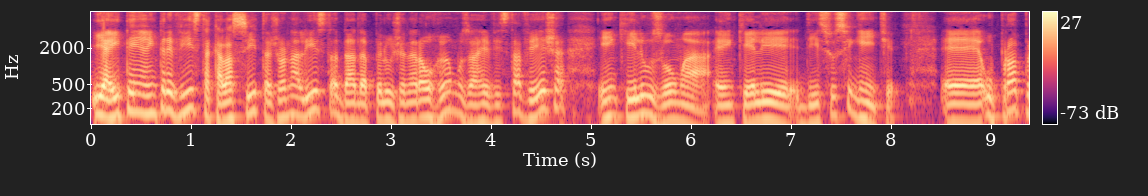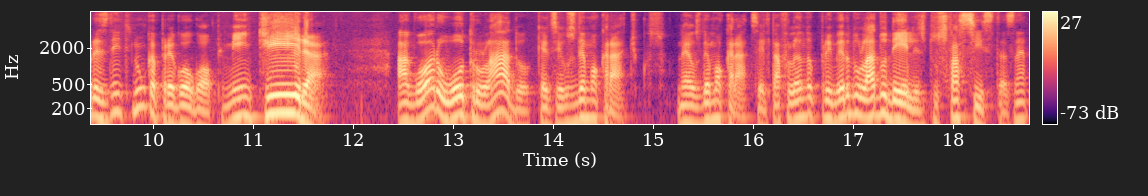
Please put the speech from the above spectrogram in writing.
E aí tem a entrevista que ela cita, jornalista, dada pelo general Ramos à revista Veja, em que ele usou uma, em que ele disse o seguinte: é, o próprio presidente nunca pregou o golpe. Mentira! Agora o outro lado, quer dizer, os democráticos, né, os democratas. Ele está falando primeiro do lado deles, dos fascistas, né?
